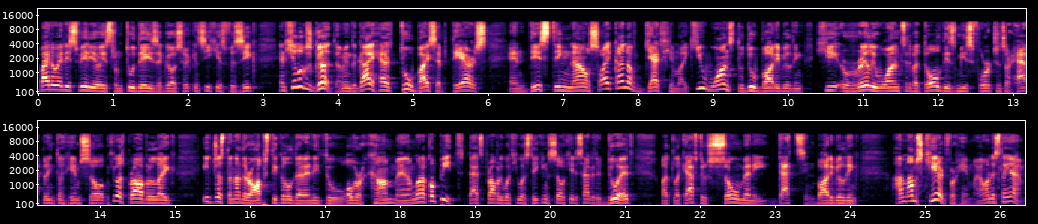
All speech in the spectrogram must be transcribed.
By the way, this video is from two days ago, so you can see his physique, and he looks good. I mean, the guy had two bicep tears and this thing now, so I kind of get him. Like, he wants to do bodybuilding, he really wants it, but all these misfortunes are happening to him, so he was probably like, it's just another obstacle that I need to overcome and I'm gonna compete. That's probably what he was thinking, so he decided to do it. But like after so many deaths in bodybuilding, I'm, I'm scared for him, I honestly am.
